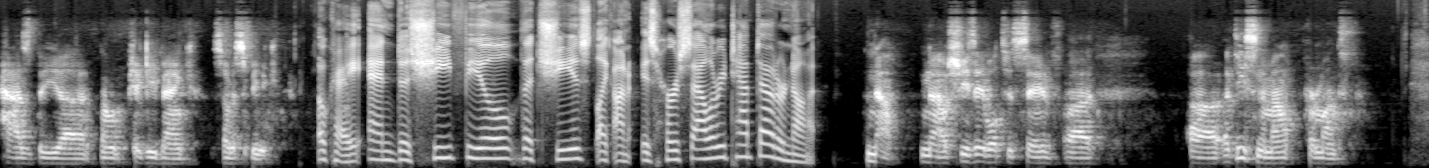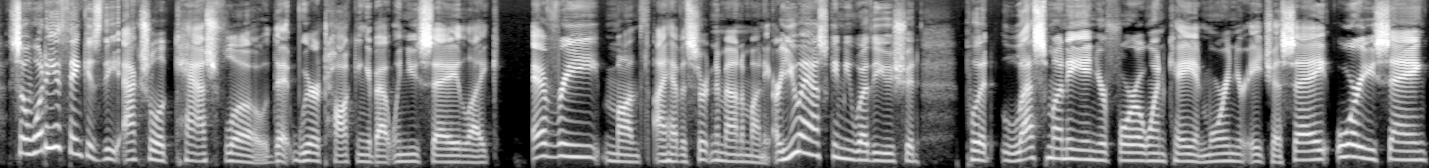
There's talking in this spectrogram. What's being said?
has the uh, the piggy bank, so to speak. Okay, and does she feel that she is like on is her salary tapped out or not? No, no, she's able to save uh, uh, a decent amount per month. So, what do you think is the actual cash flow that we're talking about when you say, like, every month I have a certain amount of money? Are you asking me whether you should put less money in your 401k and more in your HSA? Or are you saying,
